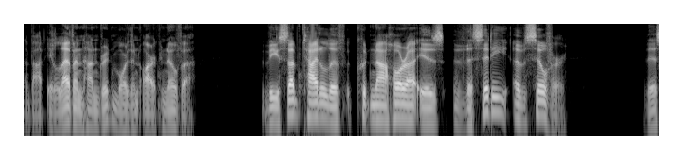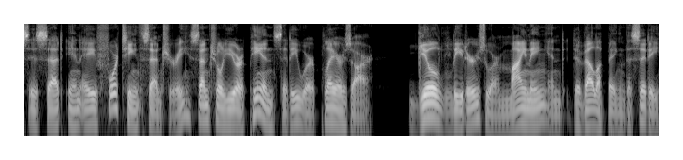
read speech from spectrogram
about 1100 more than Ark Nova. The subtitle of Kutná Hora is The City of Silver. This is set in a 14th century Central European city where players are guild leaders who are mining and developing the city,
